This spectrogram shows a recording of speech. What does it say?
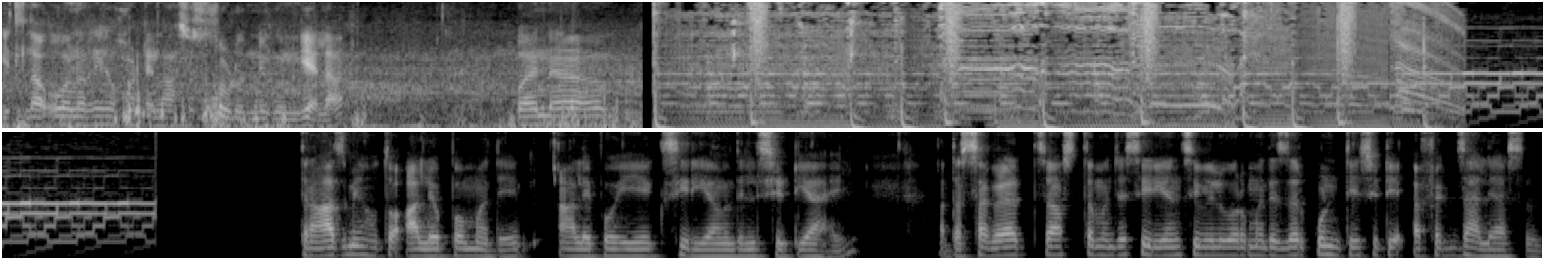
इथला ओनर हे हॉटेल असं सोडून निघून गेला. पण आज मी होतो आलेपोमध्ये. आलेपो ही एक सिरियामधील सिटी आहे. आता सगळ्यात जास्त म्हणजे सिरियन सिव्हिल वॉरमध्ये जर कोणती सिटी अफेक्ट झाली असेल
